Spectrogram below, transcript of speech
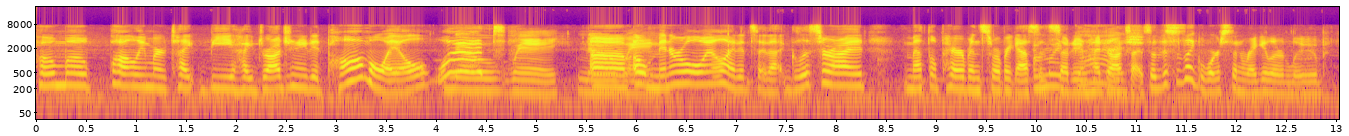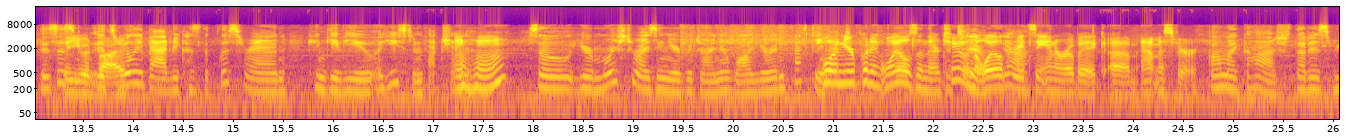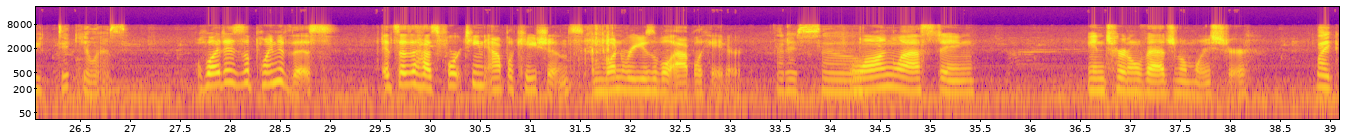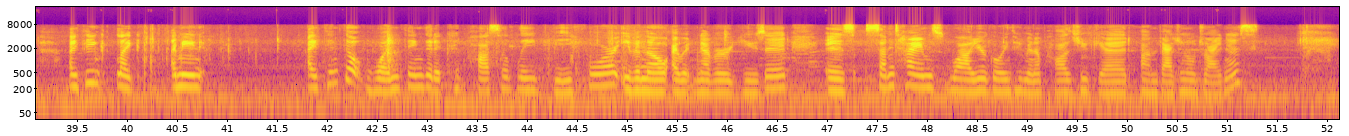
homopolymer type B, hydrogenated palm oil. What? No way. No um, way. oh, mineral oil. I didn't say that. Glyceride, methylparaben, sorbic acid, Oh sodium gosh. hydroxide. So this is like worse than regular lube. This that is you would it's buy. really bad because the glycerin can give you a yeast infection. Mm-hmm. So you're moisturizing your vagina while you're infecting Well, it. and you're putting oils in there too, and the oil yeah. creates the anaerobic um, atmosphere. oh my gosh, that is ridiculous. What is the point of this? It says it has 14 applications and one reusable applicator. That is so Long lasting internal vaginal moisture. Like I think like I mean I think that one thing that it could possibly be for, even though I would never use it, is sometimes while you're going through menopause, you get um, vaginal dryness.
